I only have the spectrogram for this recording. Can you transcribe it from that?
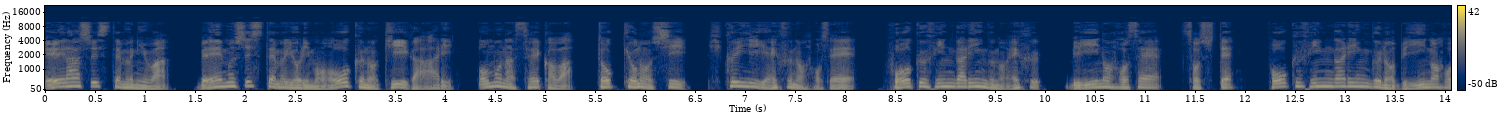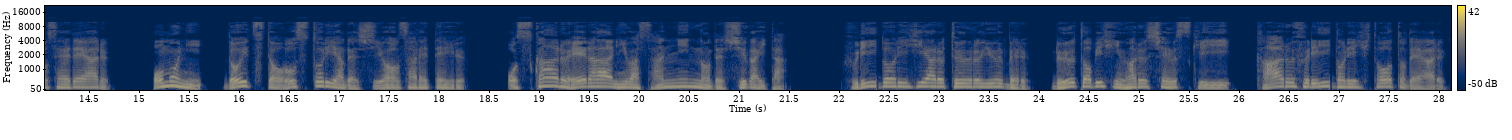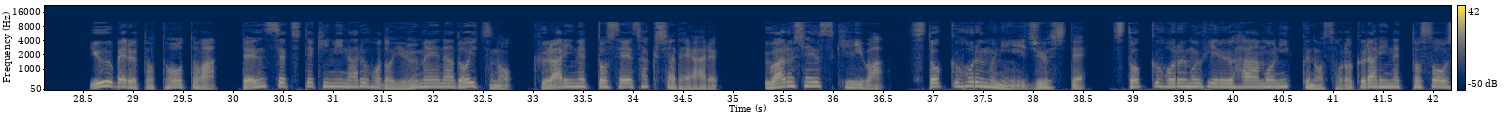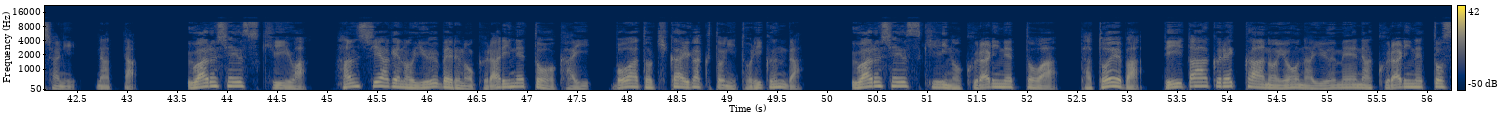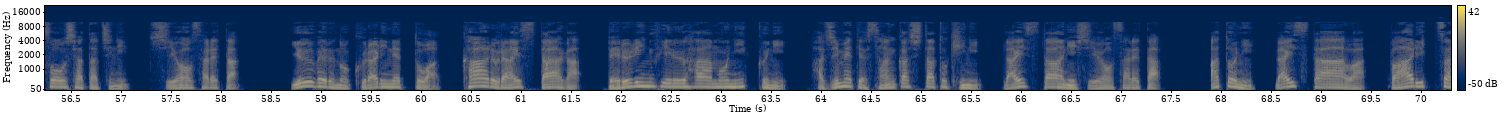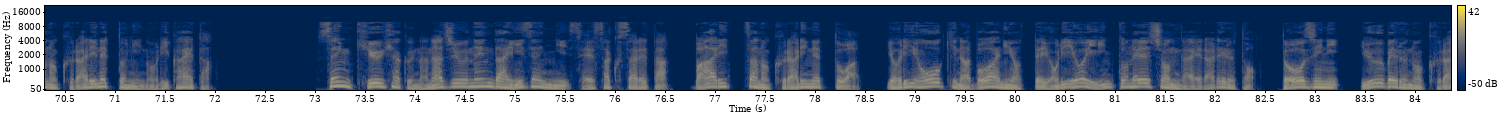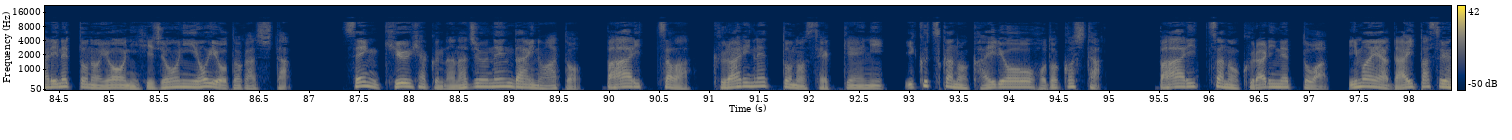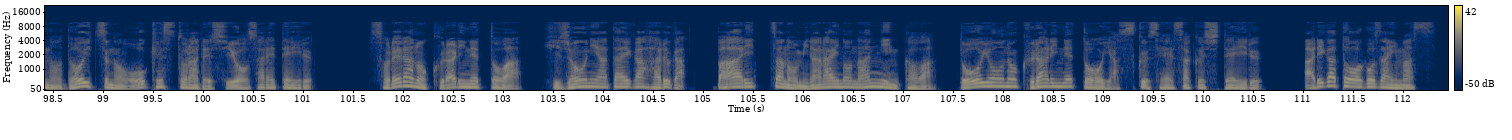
エーラーシステムには、ベームシステムよりも多くのキーがあり、主な成果は、特許の C、低い F の補正、フォークフィンガリングの F、B の補正、そして、フォークフィンガリングの B の補正である。主に、ドイツとオーストリアで使用されている。オスカール・エーラーには3人の弟子がいた。フリードリヒ・アルトゥール・ユーベル、ルートビヒ・ワルシェウスキー、カール・フリードリヒ・トートである。ユーベルとトートは、伝説的になるほど有名なドイツのクラリネット制作者である。ウワルシェウスキーは、ストックホルムに移住して、ストックホルムフィルハーモニックのソロクラリネット奏者になった。ウワルシェウスキーは、ハンシアゲのユーベルのクラリネットを買い、ボアと機械学徒に取り組んだ。ウワルシェウスキーのクラリネットは、例えば、ディーター・クレッカーのような有名なクラリネット奏者たちに使用された。ユーベルのクラリネットは、カール・ライスターが、ベルリンフィルハーモニックに初めて参加した時に、ライスターに使用された。後に、ライスターは、バーリッツァのクラリネットに乗り換えた。1970年代以前に制作された、バーリッツァのクラリネットは、より大きなボアによってより良いイントネーションが得られると、同時に、ユーベルのクラリネットのように非常に良い音がした。1970年代の後、バーリッツァは、クラリネットの設計に、いくつかの改良を施した。バーリッツァのクラリネットは、今や大多数のドイツのオーケストラで使用されている。それらのクラリネットは、非常に値が張るが、バーリッツァの見習いの何人かは、同様のクラリネットを安く製作している。ありがとうございます。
